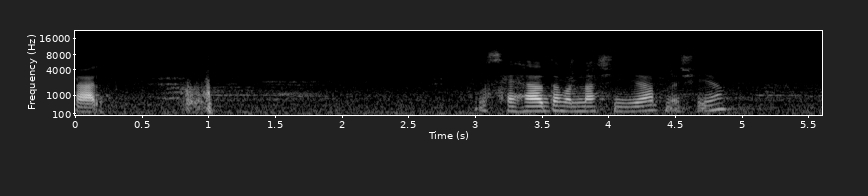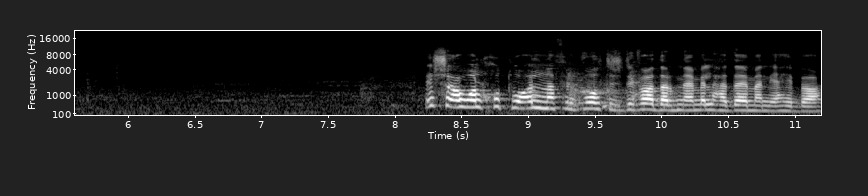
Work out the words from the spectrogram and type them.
تعالي مسحي هذا ملناش إياه بدناش إياه. إيش أول خطوة قلنا في ال voltage divider بنعملها دائما يا هبة؟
